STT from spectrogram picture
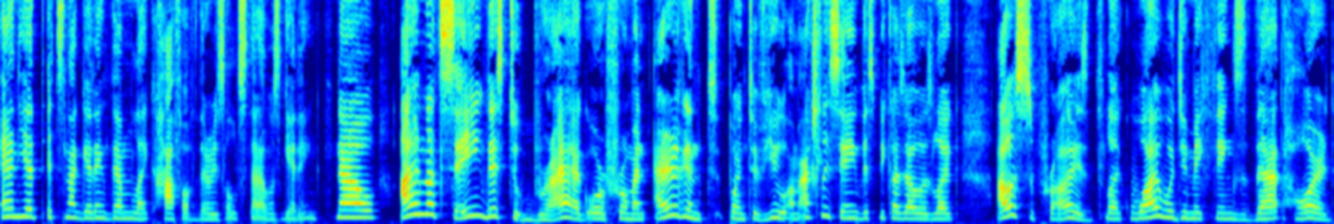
and yet it's not getting them like half of the results that I was getting. Now, I'm not saying this to brag or from an arrogant point of view. I'm actually saying this because I was like, I was surprised. Like, why would you make things that hard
